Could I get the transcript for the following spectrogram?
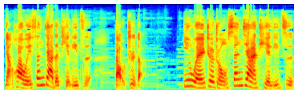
氧化为三价的铁离子导致的。因为这种三价铁离子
